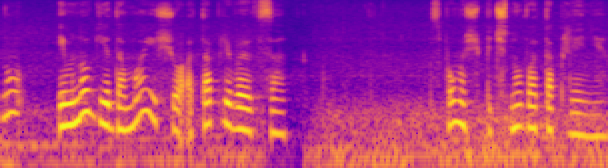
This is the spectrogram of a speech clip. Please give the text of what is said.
Ну, и многие дома еще отапливаются с помощью печного отопления.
